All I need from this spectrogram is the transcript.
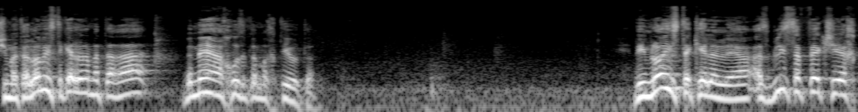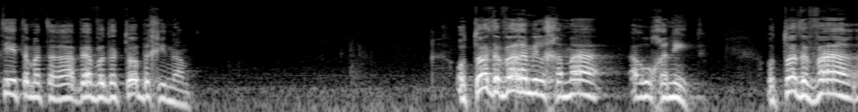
שאם אתה לא מסתכל על המטרה, במאה אחוז אתה מחטיא אותה. ואם לא יסתכל עליה, אז בלי ספק שיחטיא את המטרה ועבודתו בחינם. אותו הדבר המלחמה הרוחנית, אותו הדבר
